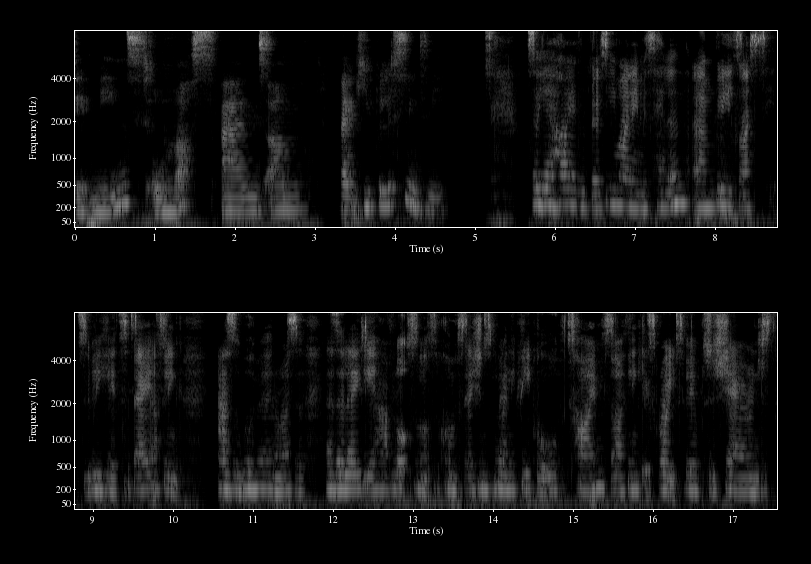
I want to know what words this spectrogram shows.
it means to all of us. And um, thank you for listening to me. So, yeah, hi everybody. My name is Helen. I'm really excited to be here today. I think as a woman or as a as a lady, I have lots and lots of conversations with many people all the time. So I think it's great to be able to share and just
